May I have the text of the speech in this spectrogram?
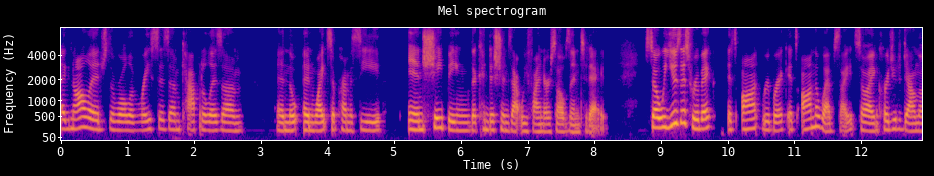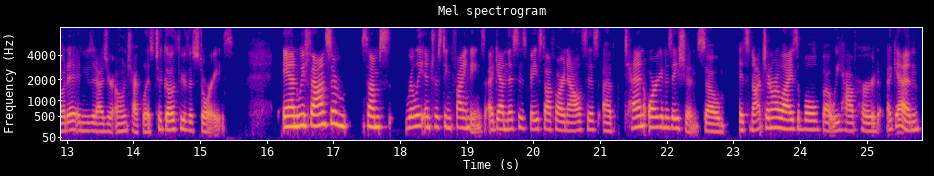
acknowledge the role of racism, capitalism, and the and white supremacy in shaping the conditions that we find ourselves in today? So we use this rubric. It's on rubric. It's on the website. So I encourage you to download it and use it as your own checklist to go through the stories. And we found some some really interesting findings. Again, this is based off our analysis of 10 organizations. So it's not generalizable, but we have heard again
